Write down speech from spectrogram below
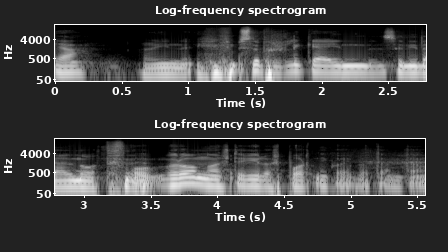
Ja, In, in ste prišli kaj, in se ni dal not. Ogromno število športnikov je bilo tam, tam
